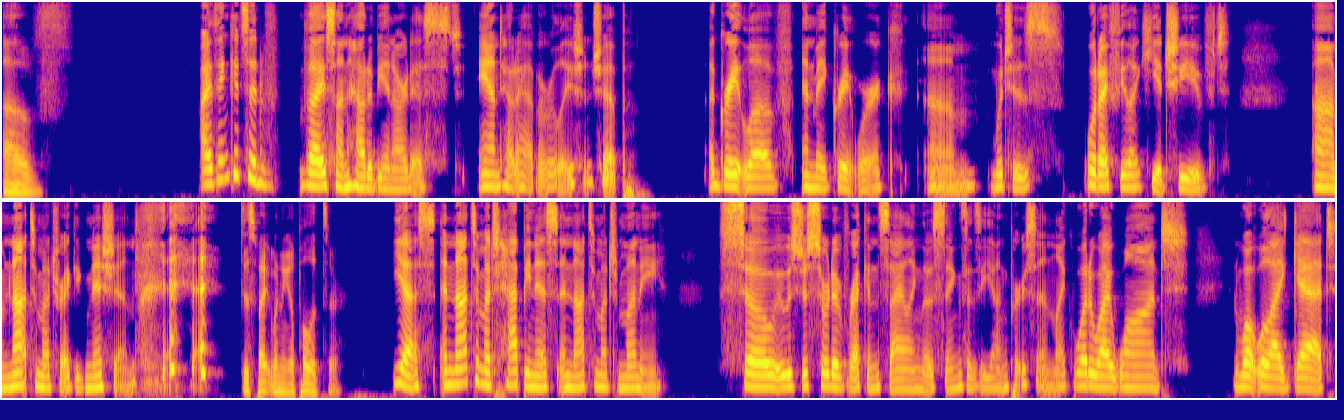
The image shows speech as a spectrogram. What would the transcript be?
of. I think it's advice on how to be an artist and how to have a relationship a great love and make great work, um, which is what I feel like he achieved. Um, not too much recognition. Despite winning a Pulitzer. Yes, and not too much happiness and not too much money. So it was just sort of reconciling those things as a young person. Like, what do I want? And what will I get?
